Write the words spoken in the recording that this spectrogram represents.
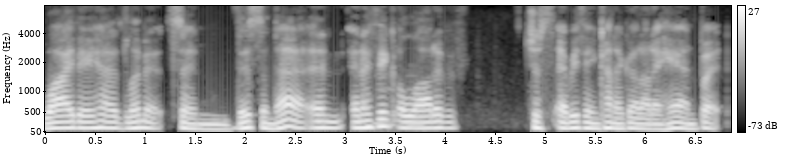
why they had limits and this and that. And and I think a mm-hmm. lot of just everything kind of got out of hand. But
